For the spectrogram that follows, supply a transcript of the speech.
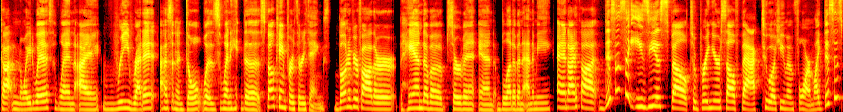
got annoyed with when I reread it as an adult was when he, the spell came for three things bone of your father, hand of a servant, and blood of an enemy. And I thought, this is the easiest spell to bring yourself back to a human form. Like, this is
